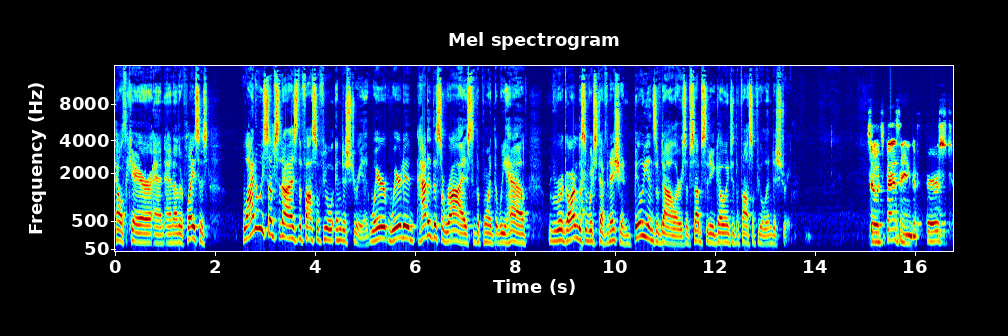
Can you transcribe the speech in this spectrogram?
healthcare and and other places. Why do we subsidize the fossil fuel industry? Like where where did how did this arise to the point that we have regardless of which definition, billions of dollars of subsidy go into the fossil fuel industry. So it's fascinating. The first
